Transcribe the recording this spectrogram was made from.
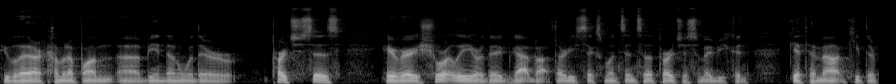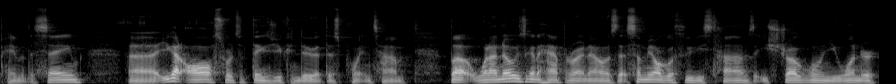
people that are coming up on uh, being done with their purchases here very shortly, or they've got about 36 months into the purchase, so maybe you can get them out and keep their payment the same. Uh, you got all sorts of things you can do at this point in time. But what I know is going to happen right now is that some of y'all go through these times that you struggle and you wonder,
